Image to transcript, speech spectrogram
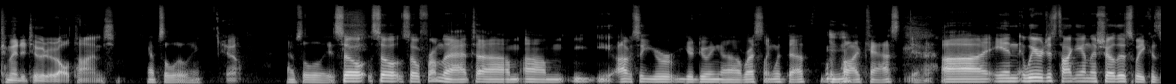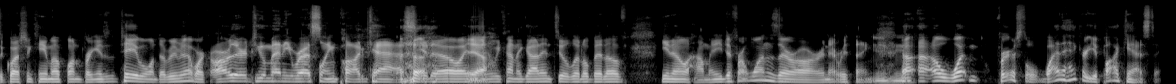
committed to it at all times absolutely. Yeah. Absolutely. So, so, so from that, um, um, obviously you're you're doing a wrestling with death Mhm. podcast, Yeah. uh, and we were just talking on the show this week because the question came up on Bring It to the Table on WWE Network: Are there too many wrestling podcasts? You know, and, Yeah. and we kind of got into a little bit of you know how many different ones there are and everything. Mhm. Uh, uh, what first? of all, Why the heck are you podcasting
